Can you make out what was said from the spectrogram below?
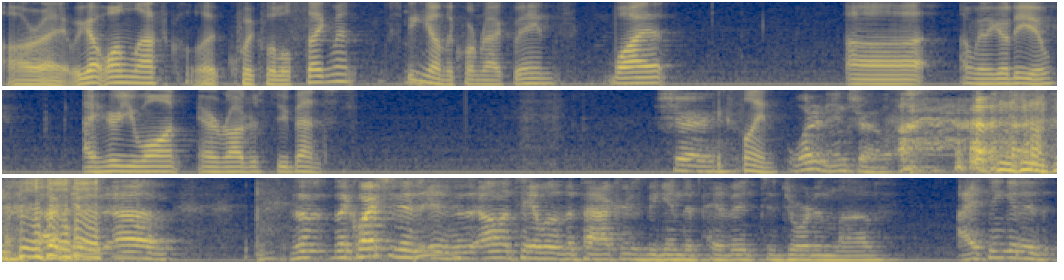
All right, we got one last cl- quick little segment. Speaking on the cornerback veins, Wyatt, Uh, I'm gonna go to you. I hear you want Aaron Rodgers to be benched. Sure. Explain. What an intro. okay, um, the, the question is Is it on the table that the Packers begin to pivot to Jordan Love? I think it is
